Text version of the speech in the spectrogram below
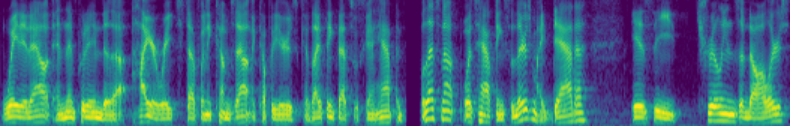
wait it out, and then put it into the higher rate stuff when it comes out in a couple years because I think that's what's going to happen. Well, that's not what's happening. So there's my data is the trillions of dollars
